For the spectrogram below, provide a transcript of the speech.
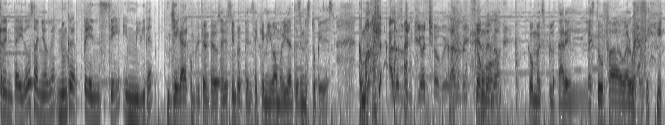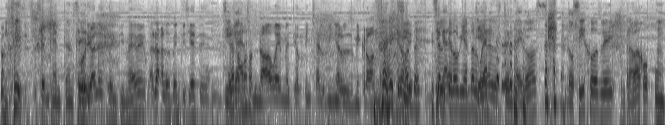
32 años, güey. Nunca pensé en mi vida llegar a cumplir 32 años. Siempre pensé que me iba a morir antes de una estupidez. Como, A los 28, güey. A los 27, como, ¿no? Como explotar el, la estufa o algo así. Entonces, Murió a los 29, a lo- a los 27. Llegar- ¿Era famoso? No, güey, metió pinche aluminio al microondas. Microondas. y se le quedó viendo al güey. Llegar a los 32, dos hijos, güey, un trabajo, un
